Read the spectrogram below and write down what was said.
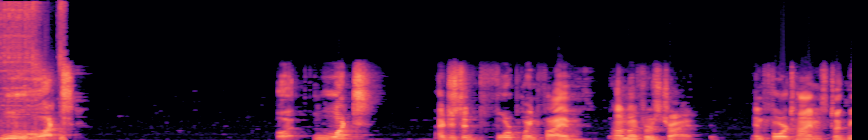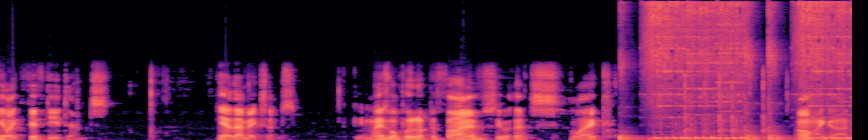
What? What? What? I just did 4.5 on my first try. And four times took me like 50 attempts. Yeah, that makes sense. Okay, might as well put it up to 5, see what that's like. Oh my god.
